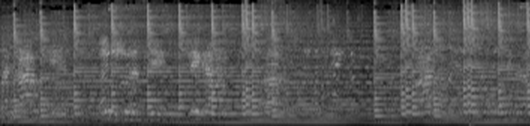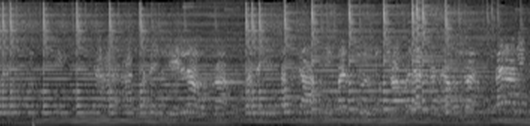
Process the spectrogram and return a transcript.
में के खूबसूरत प्लेग्राउंड हमें होगा हमें इस सबका भरपूर मुकाबला करना होगा पैरालंपिक के दौरान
